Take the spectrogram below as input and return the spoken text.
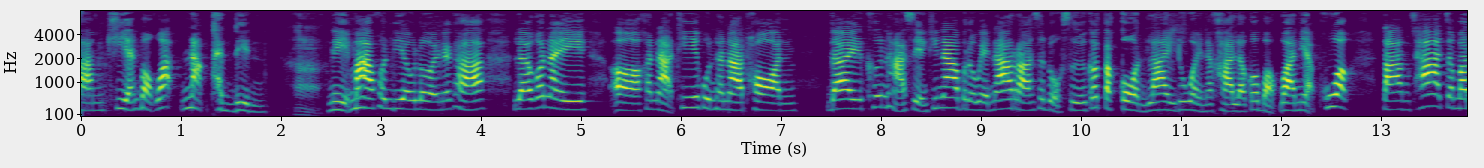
ามเขียนบอกว่าหนักแผ่นดินฮะนี่มาคนเดียวเลยนะคะ แล้วก็ในเอ่อขณะที่คุณธนาธรได้ขึ้นหาเสียงที่หน้าบริเวณหน้าร้านสะดวกซื้อก็ตะโกนไล่ด้วยนะคะ แล้วก็บอกว่าเนี่ยพวก ต่างชาติจะมา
